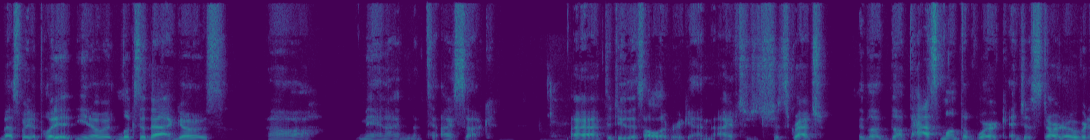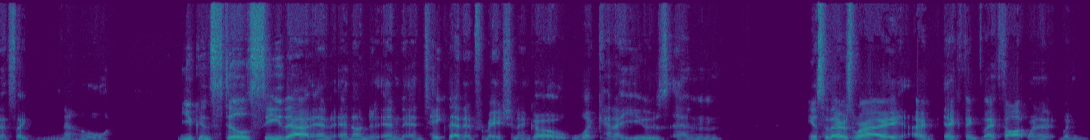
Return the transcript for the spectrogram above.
best way to put it. You know, it looks at that and goes, "Oh man, I'm I suck. I have to do this all over again. I have to just scratch the the past month of work and just start over." And it's like, no, you can still see that and and under and and take that information and go, "What can I use?" and you know, so there's where I, I, I think my thought when it, when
